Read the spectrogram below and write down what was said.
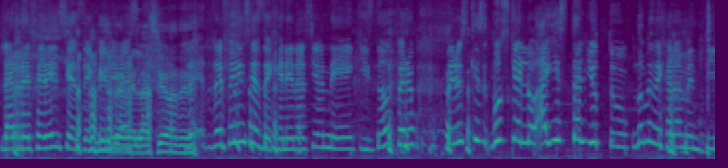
las referencias de generación. Re- referencias de generación X, ¿no? Pero, pero es que búsquenlo, ahí está el YouTube, no me dejará mentir.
